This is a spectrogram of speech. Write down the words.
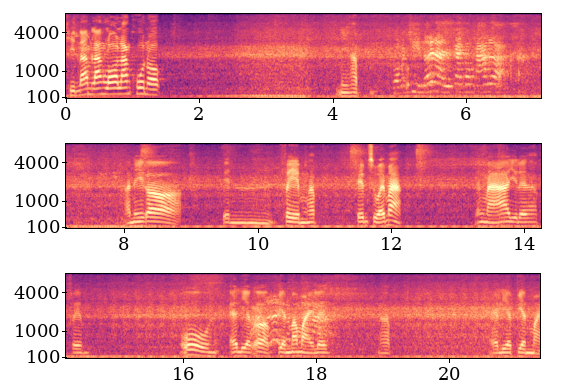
ฉีดน้ำล้างล้อล้างโคลนออก นี่ครับ บอกมันฉีดเลยนะอยู่ใกล้ห้องน้ำเลยอันนี้ก็เป็นเฟรมครับ เฟรมสวยมาก ยังหนาอยู่เลยครับ เฟรม โอ้แอเรียก็เปลี่ยนมาใหม่เลยนะครับแอเรียเปลี่ยนใหม่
